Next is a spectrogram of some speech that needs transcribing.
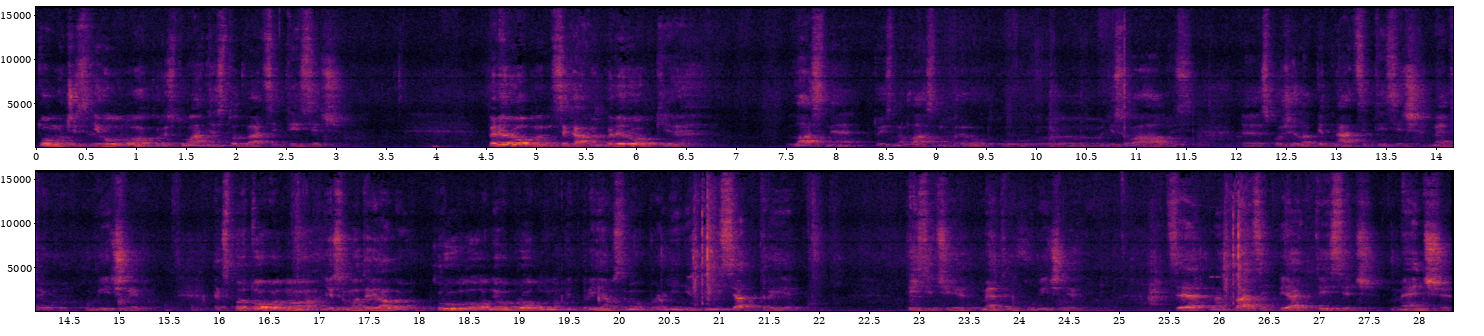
в тому числі головного користування 120 тисяч. Перероблено цехами переробки, власне, тобто на власну переробку е, лісова галузь е, спожила 15 тисяч метрів кубічних. Експортовано лісоматеріалів круглого необроблено підприємствами управління 53 тисячі метрів кубічних. Це на 25 тисяч менше,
